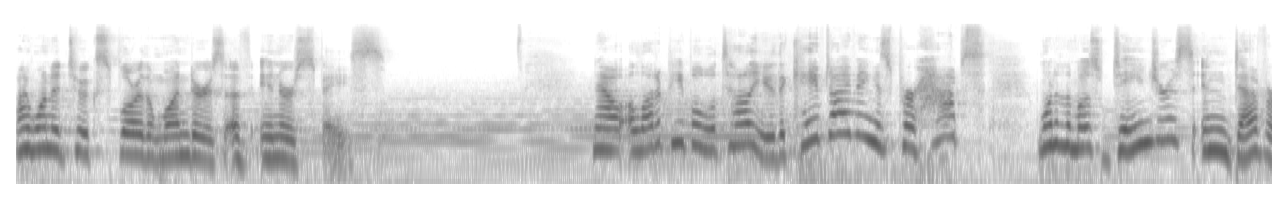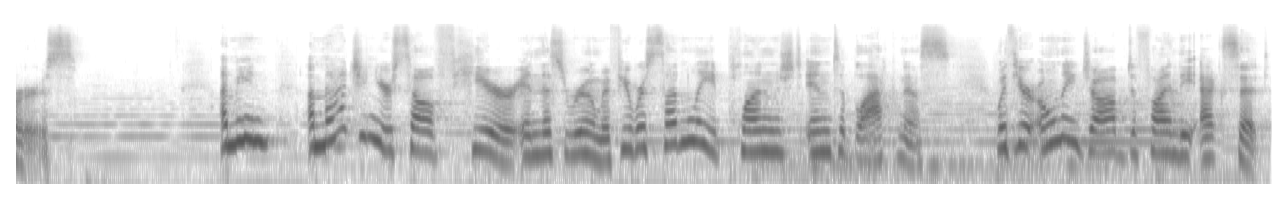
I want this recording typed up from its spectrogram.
I wanted to explore the wonders of inner space. Now, a lot of people will tell you that cave diving is perhaps one of the most dangerous endeavors. I mean, imagine yourself here in this room if you were suddenly plunged into blackness with your only job to find the exit,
